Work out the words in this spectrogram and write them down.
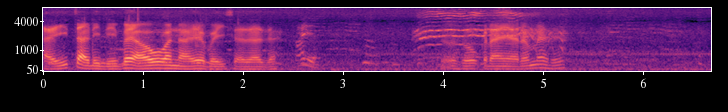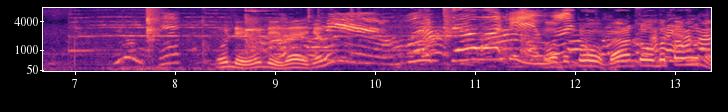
હા ઈતાડી તાડી દે ભાઈ આવવાના હે પૈસા દાદા. તો છોકરા અહીંયા રમે છે. ઉડી ઉડી જાય કે તો ગા તો બતાવું ને.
